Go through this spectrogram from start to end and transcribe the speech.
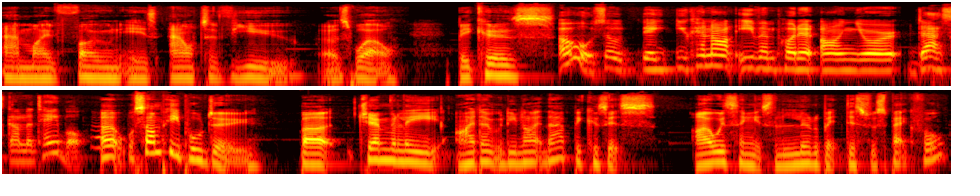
and my phone is out of view as well. Because Oh, so they you cannot even put it on your desk on the table. uh, well, some people do, but generally, I don't really like that because it's. I always think it's a little bit disrespectful.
